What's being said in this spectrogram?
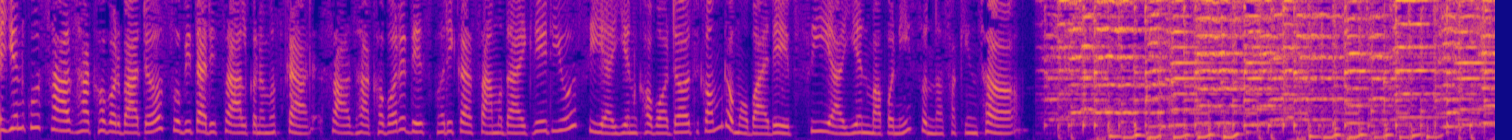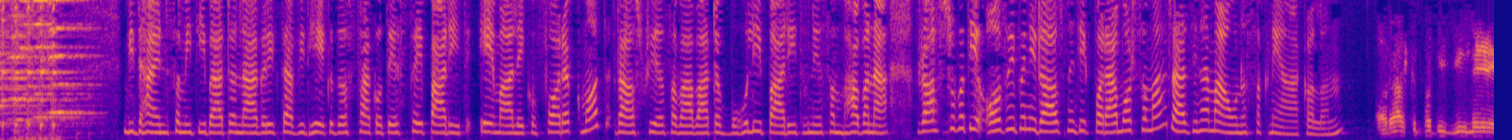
सीआईएनको साझा खबरबाट सोभिता रिसालको नमस्कार। साझा खबर देशभरिका सामुदायिक radio CIN Khabar dot com र मोबाइल एप सीआईएनमा पनि सुन्न सकिन्छ। विधायन समितिबाट नागरिकता विधेयक जस्ताको त्यस्तै पारित। एमालेको फरक मत राष्ट्रिय सभाबाट भोलि पारित हुने सम्भावना। राष्ट्रपति अझै पनि राजनैतिक परामर्शमा राजीनामा आउन सक्ने आकलन। राष्ट्रपतिज्यूले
